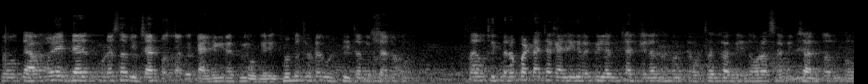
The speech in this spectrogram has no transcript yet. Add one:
सो त्यामुळे त्या थोडासा विचार करतो कॅलिग्राफी वगैरे छोट्या छोट्या गोष्टीचा विचार करतो चित्रपटाच्या कॅलिग्राफीला विचार केला तर थोडासा थोडासा विचार करतो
